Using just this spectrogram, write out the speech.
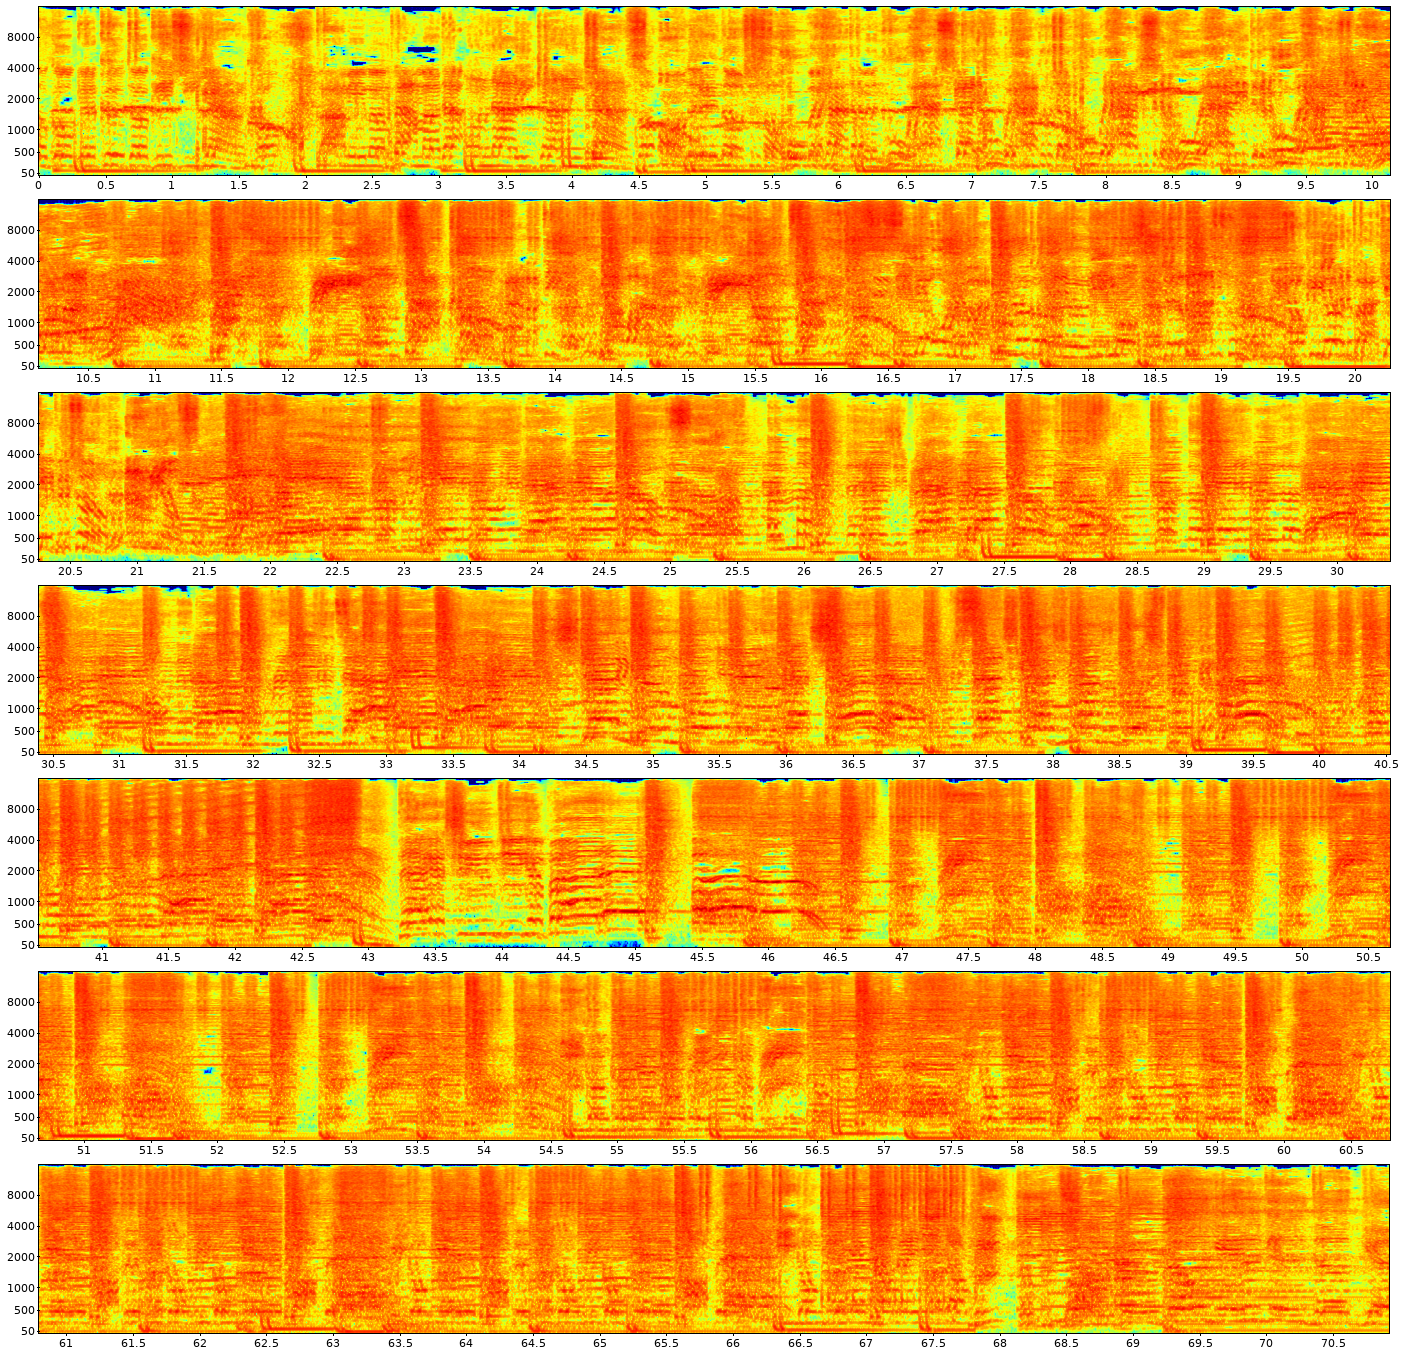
서고 별 끄덕이지 않고 밤이면 밤마다 온날이 견인장서 오늘을 놓쳐서 후회한다면 후회한 시간에 후회하고 자 후회하기 싫은 후회할 일들을 후회하기 전에 후회만 Right, 비용사 Come, 밤마 뛰고 나와 비용사 무슨 시계 오늘 봐 우는 네 모습 저도 마치 소리 여기 여름 밖에 별처럼 의미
